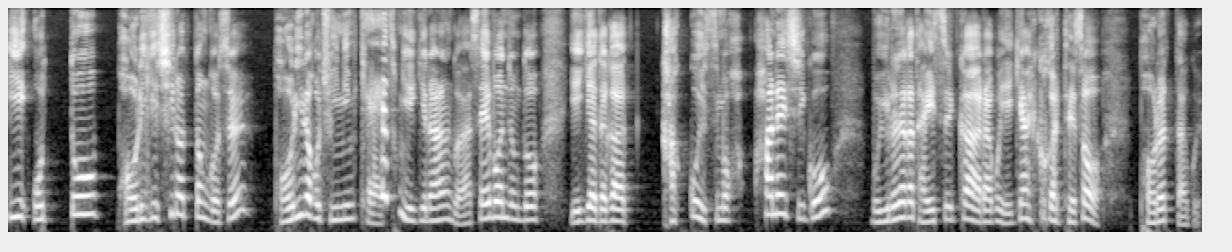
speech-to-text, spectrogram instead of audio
이 옷도 버리기 싫었던 것을 버리라고 주인님이 계속 얘기를 하는 거야. 세 번 정도 얘기하다가 갖고 있으면 화- 화내시고 뭐 이런 애가 다 있을까라고 얘기할 것 같아서 버렸다고요.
